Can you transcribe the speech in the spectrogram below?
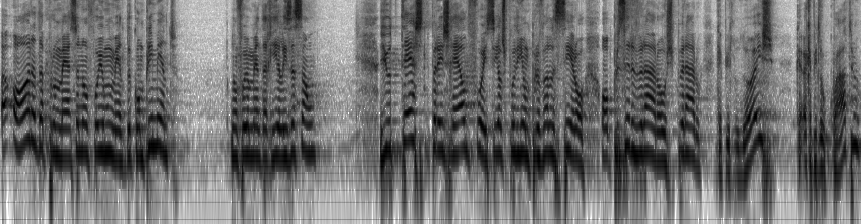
a hora da promessa não foi o momento de cumprimento. Não foi o momento da realização. E o teste para Israel foi se eles podiam prevalecer ou, ou preservar ou esperar. Capítulo 2, capítulo 4,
